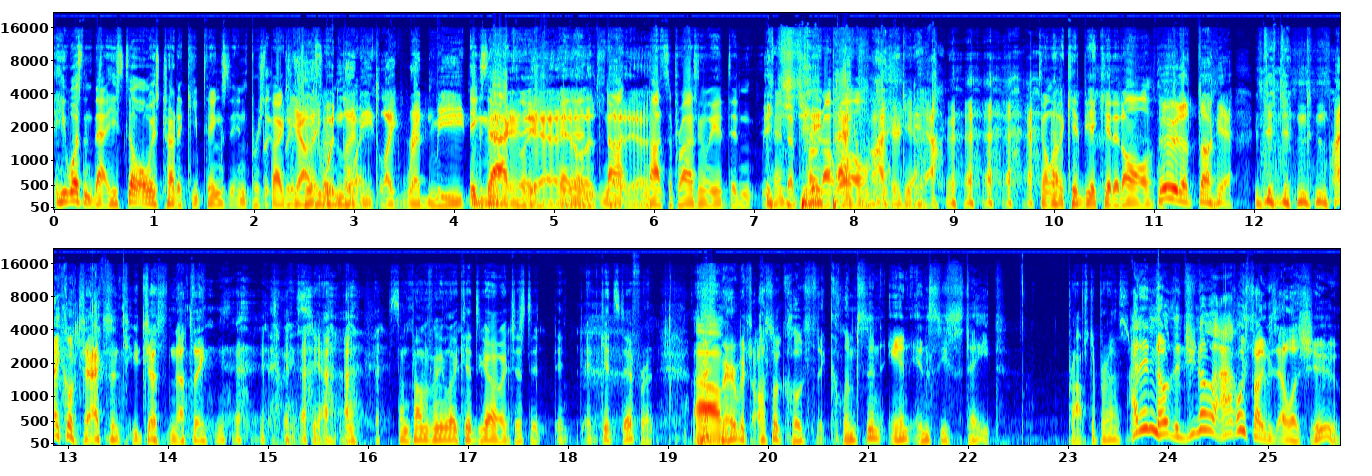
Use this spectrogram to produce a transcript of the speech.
he wasn't that. He still always tried to keep things in perspective. The guy they wouldn't let eat like red meat. and- Exactly. and- yeah, and you know, then not yeah. not surprisingly, it didn't It end up turning out well. backfired, Don't let a kid be a kid at all. Who would have thought? Yeah, did, Michael Jackson teach us nothing? yeah. Sometimes when you let kids go, it just it it, it gets different. Press Um, Maravich also coached at Clemson and NC State. Props to Press. I didn't know. Did you know? I always thought he was LSU.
